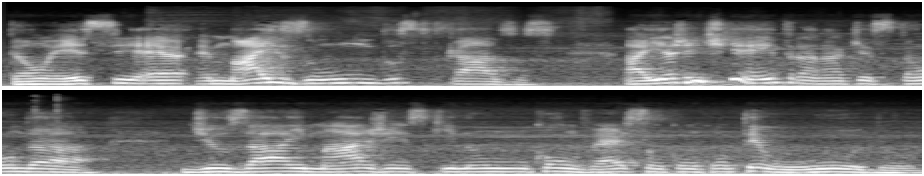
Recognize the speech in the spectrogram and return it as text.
Então, esse é, é mais um dos casos. Aí a gente entra na questão da, de usar imagens que não conversam com o conteúdo,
